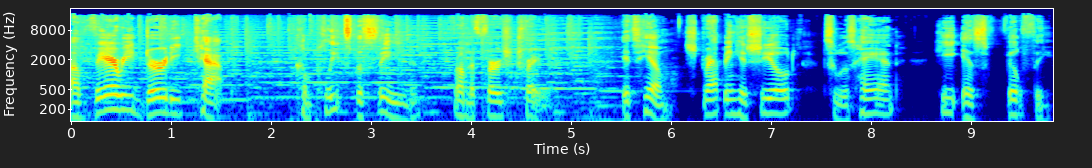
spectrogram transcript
a very dirty cap completes the scene from the first trailer it's him strapping his shield to his hand he is filthy.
